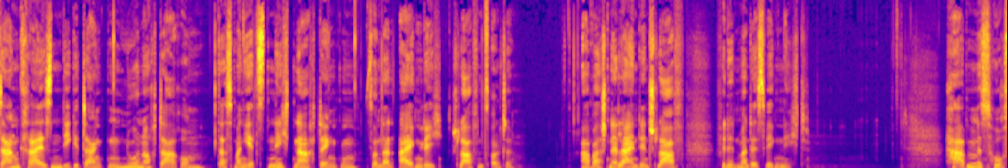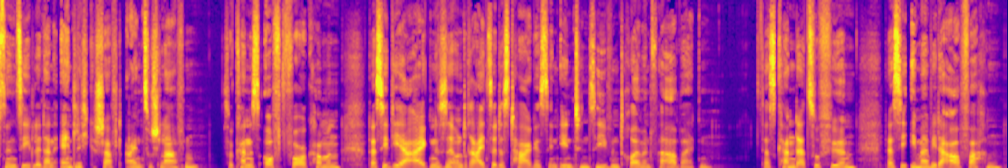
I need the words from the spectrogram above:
Dann kreisen die Gedanken nur noch darum, dass man jetzt nicht nachdenken, sondern eigentlich schlafen sollte. Aber schneller in den Schlaf findet man deswegen nicht. Haben es Hochsensible dann endlich geschafft einzuschlafen, so kann es oft vorkommen, dass sie die Ereignisse und Reize des Tages in intensiven Träumen verarbeiten. Das kann dazu führen, dass sie immer wieder aufwachen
